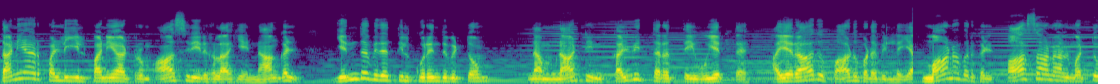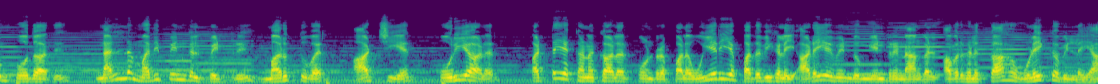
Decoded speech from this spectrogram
தனியார் பள்ளியில் பணியாற்றும் ஆசிரியர்களாகிய நாங்கள் எந்த விதத்தில் குறைந்து விட்டோம்? நம் நாட்டின் கல்வித்தரத்தை உயர்த்த அயராது பாடுபடவில்லையா? மாணவர்கள் பாசானால் மட்டும் போதாது நல்ல மதிப்பெண்கள் பெற்று மருத்துவர் ஆட்சியர் பொறியாளர் பட்டய கணக்காளர் போன்ற பல உயரிய பதவிகளை அடைய வேண்டும் என்று நாங்கள் அவர்களுக்காக உழைக்கவில்லையா?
